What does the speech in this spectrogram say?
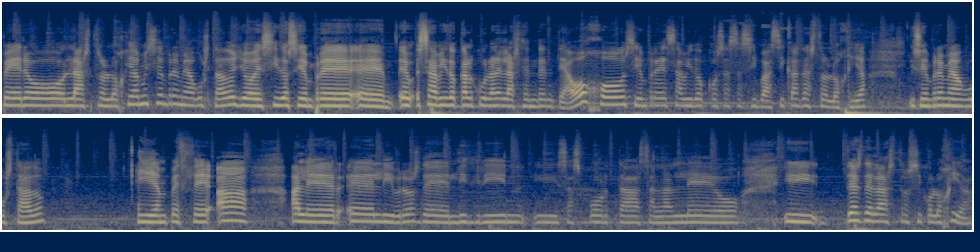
Pero la astrología a mí siempre me ha gustado. Yo he sido siempre, eh, he sabido calcular el ascendente a ojo, siempre he sabido cosas así básicas de astrología y siempre me ha gustado. Y empecé a, a leer eh, libros de Liz Green, y Sasporta, Alan Leo, y desde la astropsicología.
